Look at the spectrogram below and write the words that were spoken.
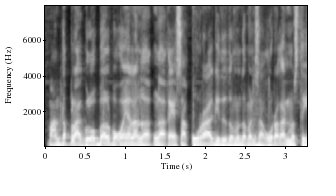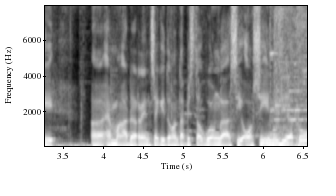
mantep lah global pokoknya lah nggak nggak kayak Sakura gitu teman-teman. Sakura kan mesti eh, emang ada range-nya gitu kan. Tapi setahu gue nggak si Oshi ini dia tuh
